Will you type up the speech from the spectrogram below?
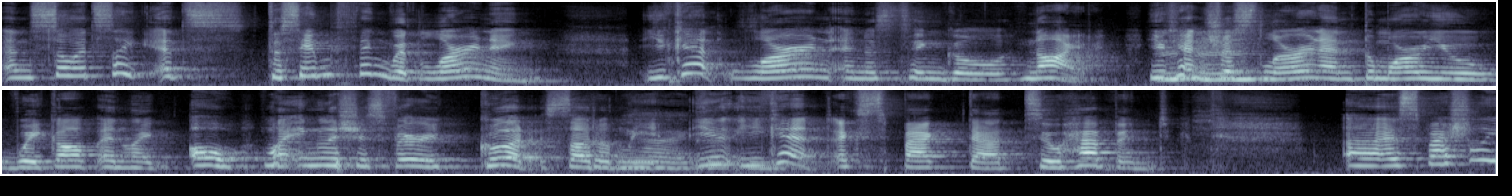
and so it's like it's the same thing with learning. You can't learn in a single night. You can't just Mm-hmm. learn and tomorrow you wake up and like oh my English is very good suddenly. Yeah, You you can't expect that to happen. Uh, especially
